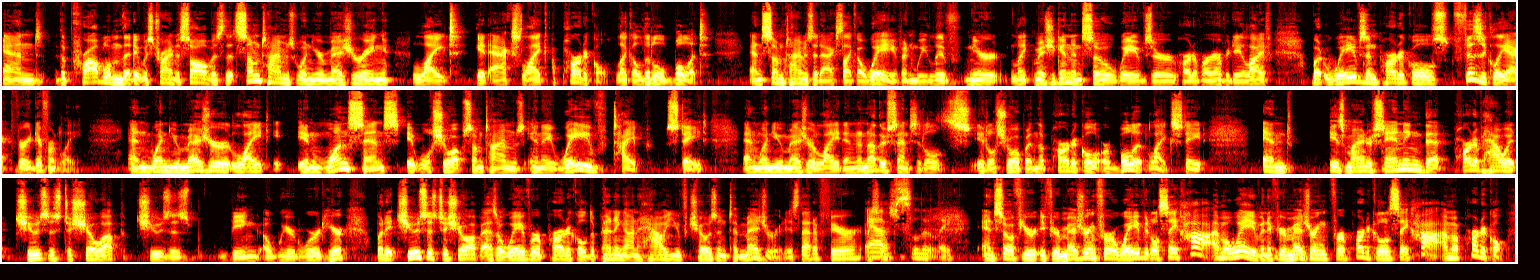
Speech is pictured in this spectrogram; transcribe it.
And the problem that it was trying to solve is that sometimes when you're measuring light, it acts like a particle, like a little bullet and sometimes it acts like a wave. And we live near Lake Michigan, and so waves are part of our everyday life. But waves and particles physically act very differently. And when you measure light in one sense, it will show up sometimes in a wave type state, and when you measure light in another sense, it'll it'll show up in the particle or bullet like state. And is my understanding that part of how it chooses to show up, chooses being a weird word here, but it chooses to show up as a wave or a particle depending on how you've chosen to measure it. Is that a fair assessment? Absolutely. And so if you're if you're measuring for a wave, it'll say ha, I'm a wave, and if you're mm-hmm. measuring for a particle, it'll say ha, I'm a particle.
